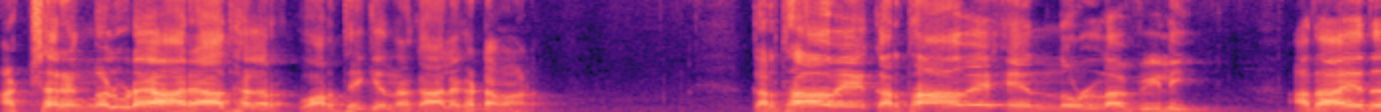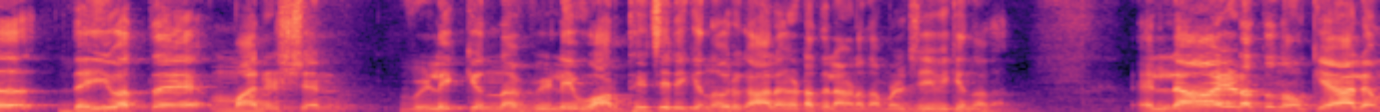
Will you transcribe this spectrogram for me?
അക്ഷരങ്ങളുടെ ആരാധകർ വർദ്ധിക്കുന്ന കാലഘട്ടമാണ്. കർത്താവെ കർത്താവെ എന്നുള്ള വിളി അതായത് ദൈവത്തെ മനുഷ്യൻ വിളിക്കുന്ന വിളി വർദ്ധിച്ചിരിക്കുന്ന ഒരു കാലഘട്ടത്തിലാണ് നമ്മൾ ജീവിക്കുന്നത്. എല്ലായിടത്തു നോക്കിയാലും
